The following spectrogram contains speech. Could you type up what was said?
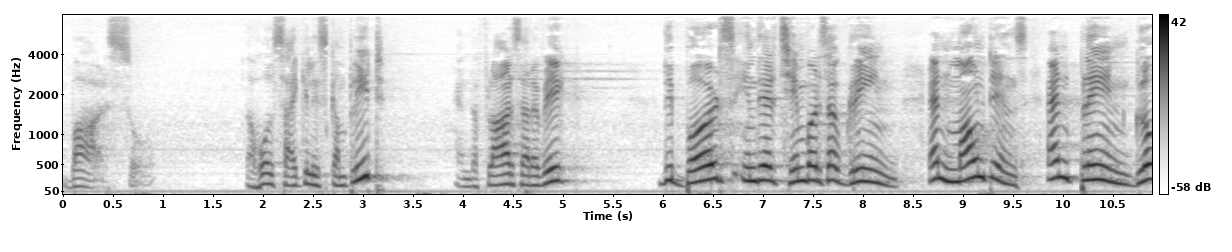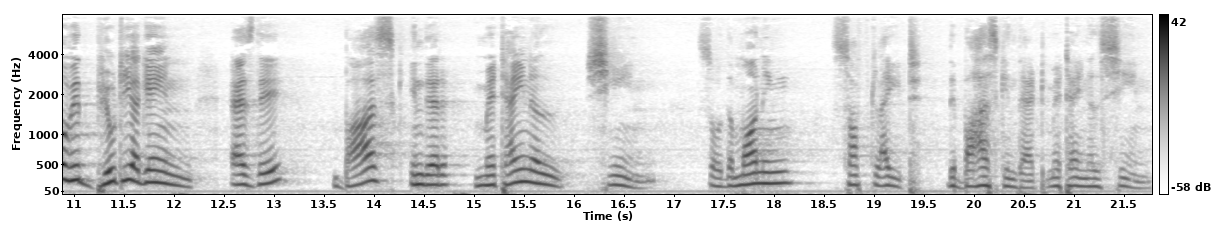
bars. So the whole cycle is complete and the flowers are awake. The birds in their chambers of green and mountains and plain glow with beauty again as they bask in their matinal sheen. So the morning soft light, they bask in that matinal sheen.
